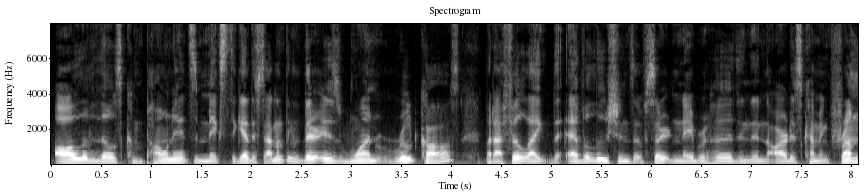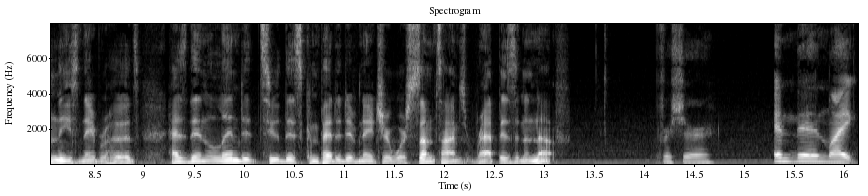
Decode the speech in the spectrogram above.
all of those components mixed together. So I don't think there is one root cause, but I feel like the evolutions of certain neighborhoods and then the artists coming from these neighborhoods has then lended to this competitive nature where sometimes rap isn't enough. for sure. And then like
